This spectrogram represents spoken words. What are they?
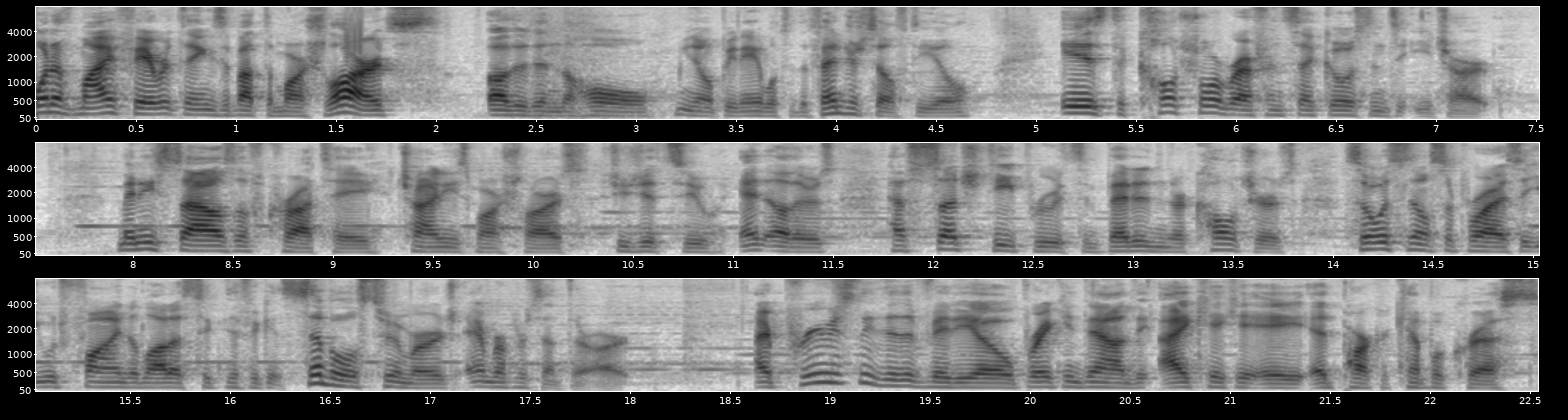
One of my favorite things about the martial arts, other than the whole, you know, being able to defend yourself deal, is the cultural reference that goes into each art. Many styles of karate, Chinese martial arts, jiu-jitsu, and others have such deep roots embedded in their cultures, so it's no surprise that you would find a lot of significant symbols to emerge and represent their art. I previously did a video breaking down the IKKA Ed Parker Kempo crest,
